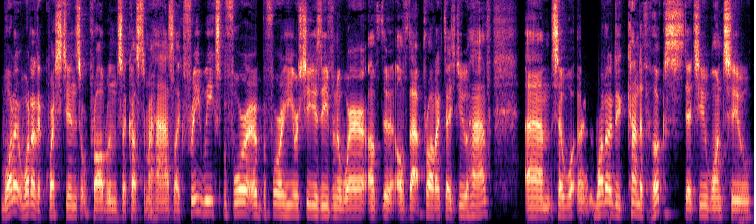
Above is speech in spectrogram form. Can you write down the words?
what are what are the questions or problems a customer has like three weeks before before he or she is even aware of the of that product that you have. Um, so what what are the kind of hooks that you want to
